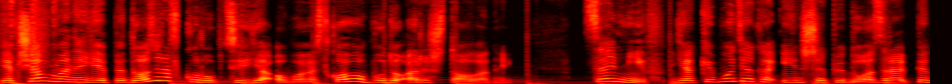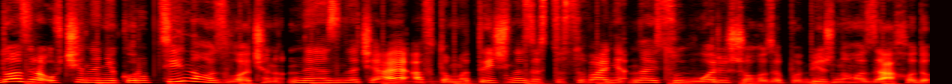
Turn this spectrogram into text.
Якщо в мене є підозра в корупції, я обов'язково буду арештований. Це міф, як і будь-яка інша підозра. Підозра у вчиненні корупційного злочину не означає автоматичне застосування найсуворішого запобіжного заходу,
